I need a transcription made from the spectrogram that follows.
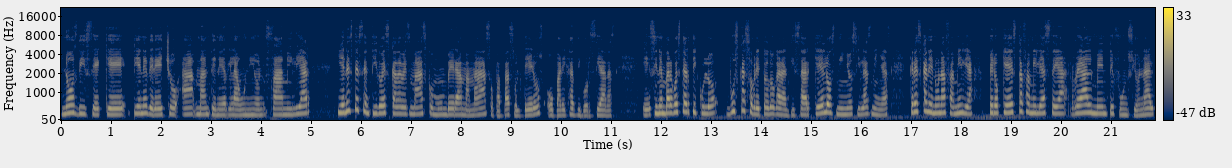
nos dice que tiene derecho a mantener la unión familiar y en este sentido es cada vez más común ver a mamás o papás solteros o parejas divorciadas. Eh, sin embargo, este artículo busca sobre todo garantizar que los niños y las niñas crezcan en una familia, pero que esta familia sea realmente funcional.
